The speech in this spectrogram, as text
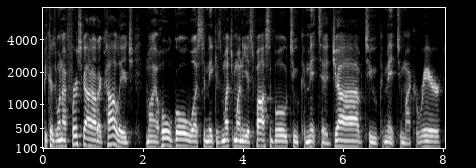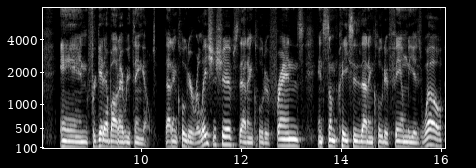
because when I first got out of college, my whole goal was to make as much money as possible, to commit to a job, to commit to my career, and forget about everything else. That included relationships, that included friends, in some cases that included family as well.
